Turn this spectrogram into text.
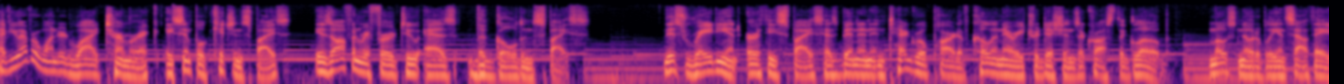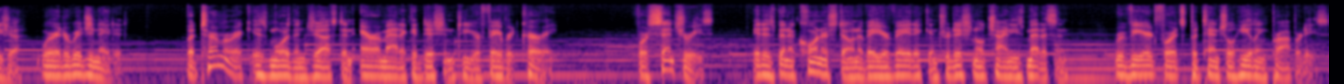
Have you ever wondered why turmeric, a simple kitchen spice, is often referred to as the golden spice? This radiant earthy spice has been an integral part of culinary traditions across the globe, most notably in South Asia, where it originated. But turmeric is more than just an aromatic addition to your favorite curry. For centuries, it has been a cornerstone of Ayurvedic and traditional Chinese medicine, revered for its potential healing properties.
